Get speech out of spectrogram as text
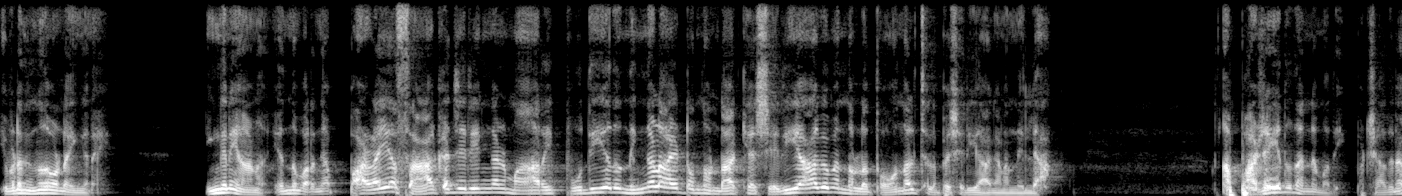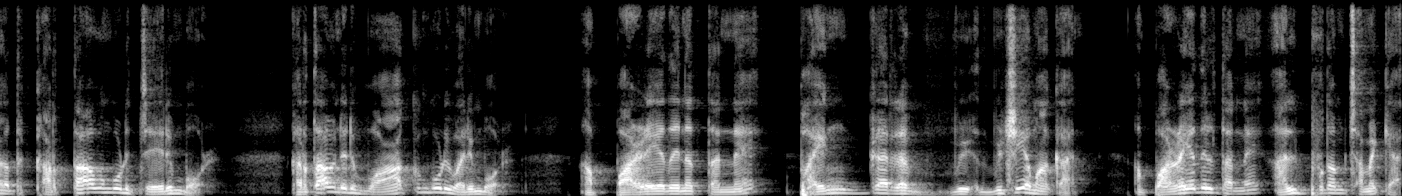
ഇവിടെ നിന്നതുകൊണ്ട് ഇങ്ങനെ. ഇങ്ങനെയാണ് എന്ന് പറഞ്ഞ പഴയ സാഹചര്യങ്ങൾ മാറി പുതിയത് നിങ്ങളായിട്ടൊന്നുണ്ടാക്കിയാൽ ശരിയാകുമെന്നുള്ള തോന്നൽ ചിലപ്പോൾ ശരിയാകണമെന്നില്ല. ആ പഴയത് തന്നെ മതി. പക്ഷെ അതിനകത്ത് കർത്താവും കൂടി ചേരുമ്പോൾ കർത്താവിന്റെ ഒരു വാക്കും കൂടി വരുമ്പോൾ ആ പഴയതിനെ തന്നെ ഭയങ്കര വിഷയമാക്കാൻ ആ പഴയതിൽ തന്നെ അത്ഭുതം ചമയ്ക്കാൻ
